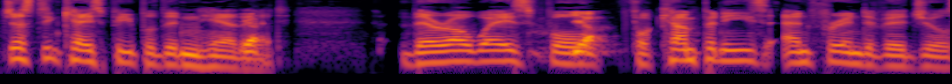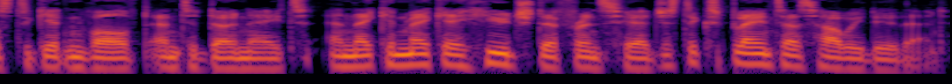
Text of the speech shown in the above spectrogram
just in case people didn't hear that, there are ways for for companies and for individuals to get involved and to donate, and they can make a huge difference here. Just explain to us how we do that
